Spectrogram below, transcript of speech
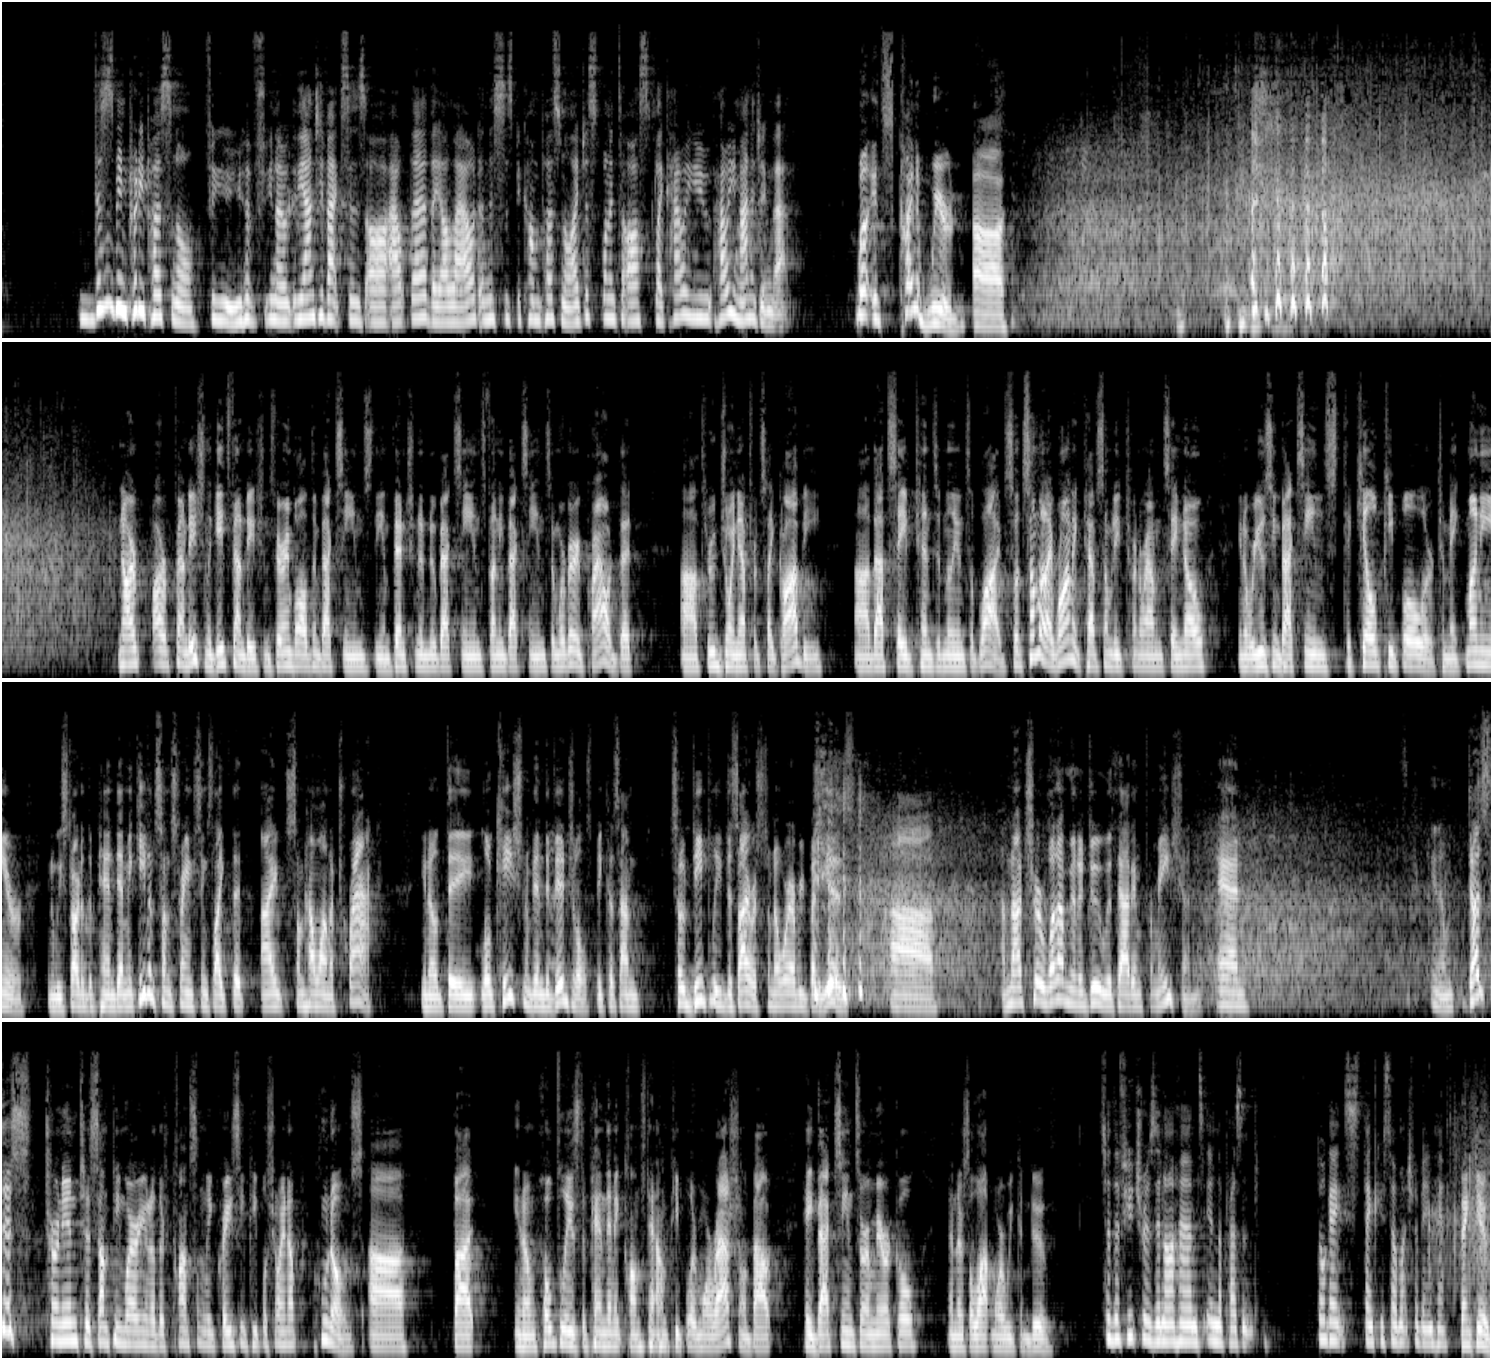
This has been pretty personal for you. You have, you know, the anti-vaxxers are out there, they are loud, and this has become personal. I just wanted to ask, like, how are you, how are you managing that? Well, it's kind of weird. Uh, Our, our foundation, the Gates Foundation, is very involved in vaccines, the invention of new vaccines, funding vaccines, and we're very proud that uh, through joint efforts like Gavi, uh, that saved tens of millions of lives. So it's somewhat ironic to have somebody turn around and say, no, you know, we're using vaccines to kill people or to make money, or, you know, we started the pandemic, even some strange things like that I somehow want to track, you know, the location of individuals because I'm so deeply desirous to know where everybody is. uh, I'm not sure what I'm going to do with that information. And, you know, does this turn into something where, you know, there's constantly crazy people showing up? Who knows? Uh, but, you know, hopefully as the pandemic calms down, people are more rational about, hey, vaccines are a miracle and there's a lot more we can do. So the future is in our hands in the present. Bill Gates, thank you so much for being here. Thank you.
